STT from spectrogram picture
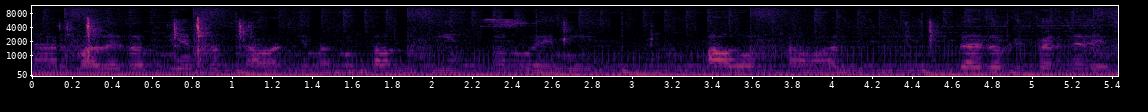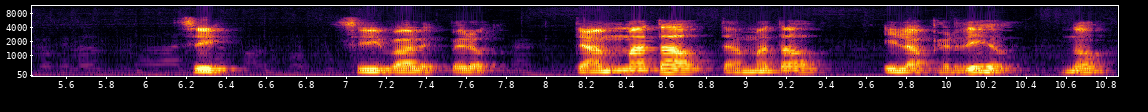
la arma de 200 chaval que me ha costado 109 mil pavos, chaval. ¿Sabes lo que es perder eso? Que no, no da Sí. Sí, vale, pero te han matado, te han matado y lo has perdido, ¿no?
